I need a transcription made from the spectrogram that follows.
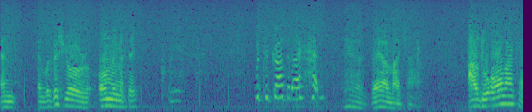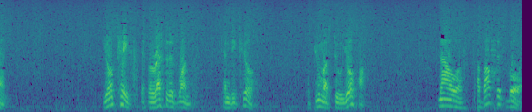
And and was this your only mistake? Oh, yes. Would to God that I hadn't. There, there, my child. I'll do all I can. Your case, if arrested at once, can be cured. But you must do your part. Now, uh, about this boy.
